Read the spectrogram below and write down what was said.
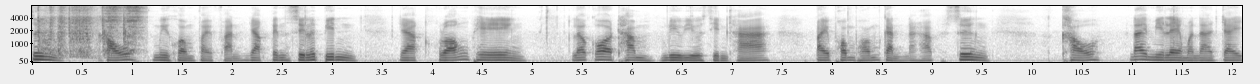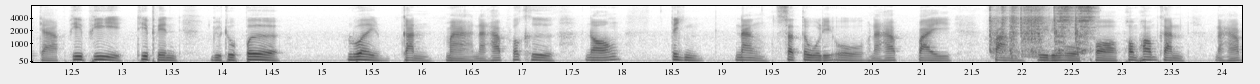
ซึ่งเขามีความใฝ่ฝัน อยากเป็นศิลปิน อยากร้องเพลง แล้วก็ทำรีวิวสินค้าไปพร้อมๆกันนะครับ ซึ่งเขาได้มีแรงบันดาลใจจากพี่ๆที่เป็นยูทูบเบอร์ร่วยกันมานะครับ ก็คือน้องติงนังสตูดิโอนะครับ ไปฟังวิดีโอคอพร้อม ๆ กันนะครับ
